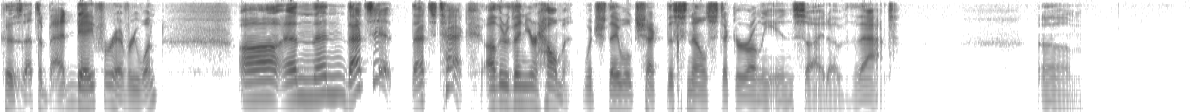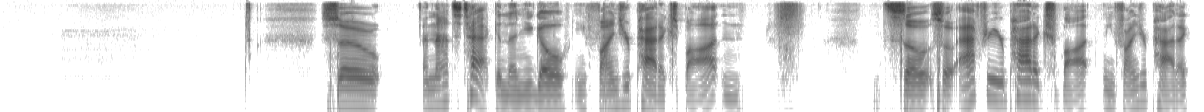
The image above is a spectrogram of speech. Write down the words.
Because that's a bad day for everyone. Uh, and then that's it. That's tech, other than your helmet, which they will check the Snell sticker on the inside of that. Um, so, and that's tech. And then you go, you find your paddock spot, and so so after your paddock spot, you find your paddock.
